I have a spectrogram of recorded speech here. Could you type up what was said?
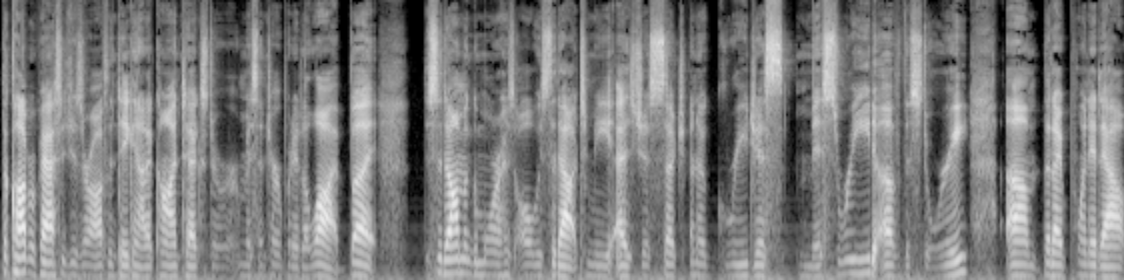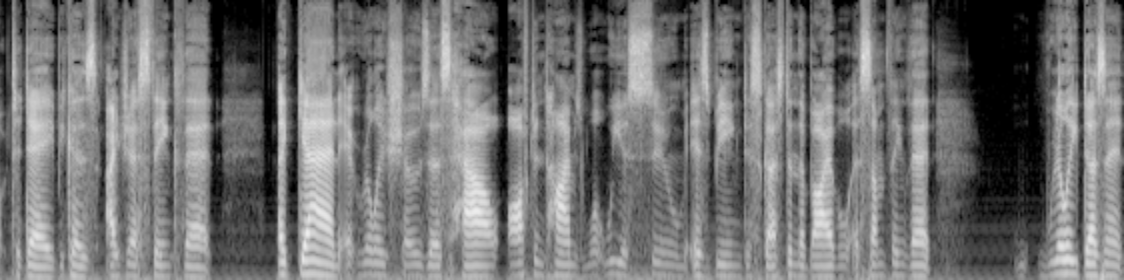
the clobber passages are often taken out of context or misinterpreted a lot, but Sodom and Gomorrah has always stood out to me as just such an egregious misread of the story um, that I pointed out today because I just think that again, it really shows us how oftentimes what we assume is being discussed in the Bible is something that really doesn't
